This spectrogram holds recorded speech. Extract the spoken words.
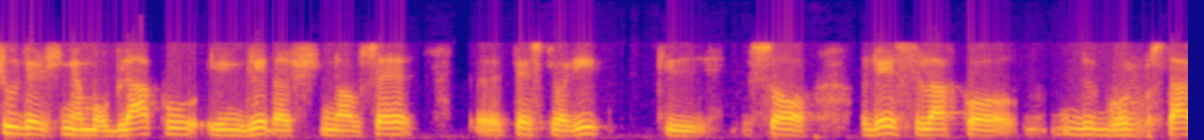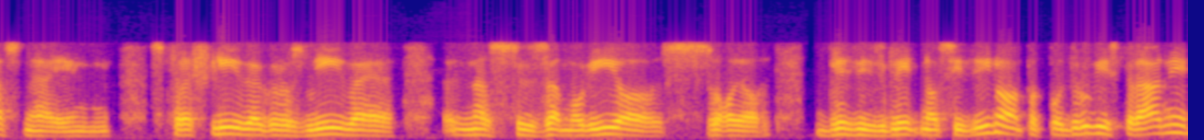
čudežnem oblaku in gledaš na vse e, te stvari, ki so res lahko gorostasne in strašljive, grozljive, nas zamorijo svojo brezizgledno sidino, ampak po drugi strani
